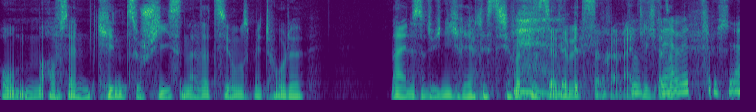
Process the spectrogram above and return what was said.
um auf sein Kind zu schießen als Erziehungsmethode? Nein, das ist natürlich nicht realistisch, aber das ist ja der Witz daran Das eigentlich. ist sehr Also, witzig, ja.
